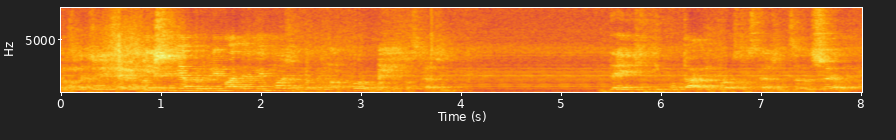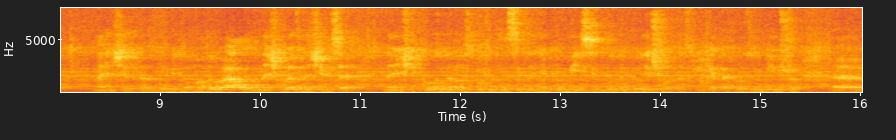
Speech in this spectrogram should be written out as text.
Ну, дивіться, ви рішення ми приймати не можемо, бо нема кворуму, то, скажімо, деякі депутати просто, скажімо, залишили. Значить, до відома довели, значить, визначимося, значить, коли буде наступне засідання комісії, будемо вирішувати, оскільки я так розумію, що е,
